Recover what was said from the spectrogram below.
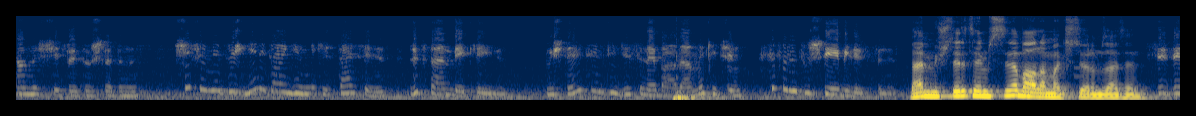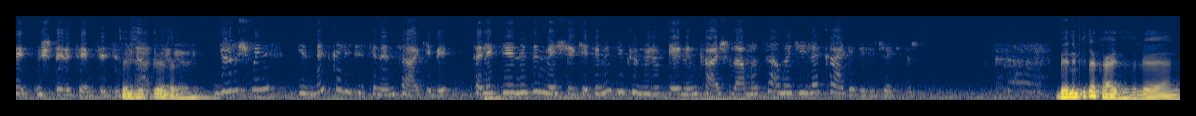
Yanlış şifre tuşladınız. Şifrenizi yeniden girmek isterseniz lütfen bekleyiniz. Müşteri temsilcisine bağlanmak için sıfırı tuşlayabilirsiniz. Ben müşteri temsilcisine bağlanmak istiyorum zaten. Sizi müşteri temsilcisine Teşekkür ederim. aktarıyorum. Görüşmeniz, hizmet kalitesinin takibi, taleplerinizin ve şirketimiz yükümlülüklerinin karşılanması amacıyla kaydedilecektir. Benimki de kaydediliyor yani.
